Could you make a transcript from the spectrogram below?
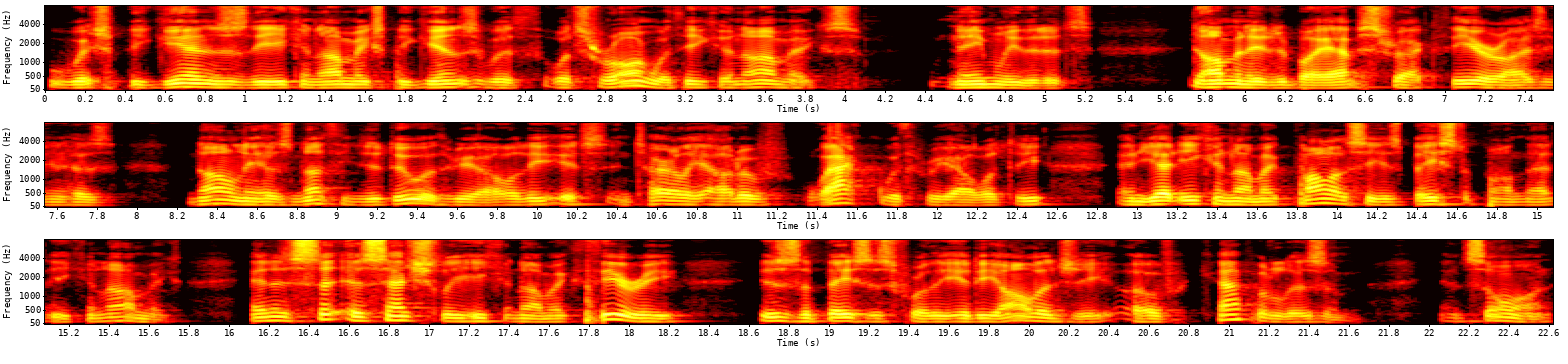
which begins, the economics begins with what's wrong with economics namely that it's dominated by abstract theorizing. It has not only has nothing to do with reality, it's entirely out of whack with reality, and yet economic policy is based upon that economics. And it's essentially, economic theory is the basis for the ideology of capitalism and so on.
